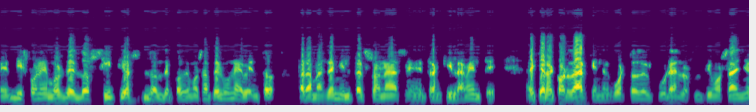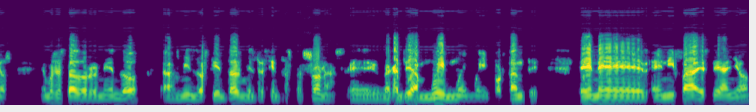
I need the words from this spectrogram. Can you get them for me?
eh, disponemos de dos sitios donde podemos hacer un evento para más de mil personas eh, tranquilamente. Hay que recordar que en el Huerto del Cura, en los últimos años, hemos estado reuniendo a 1.200, 1.300 personas, eh, una cantidad muy, muy, muy importante. En, el, en IFA este año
